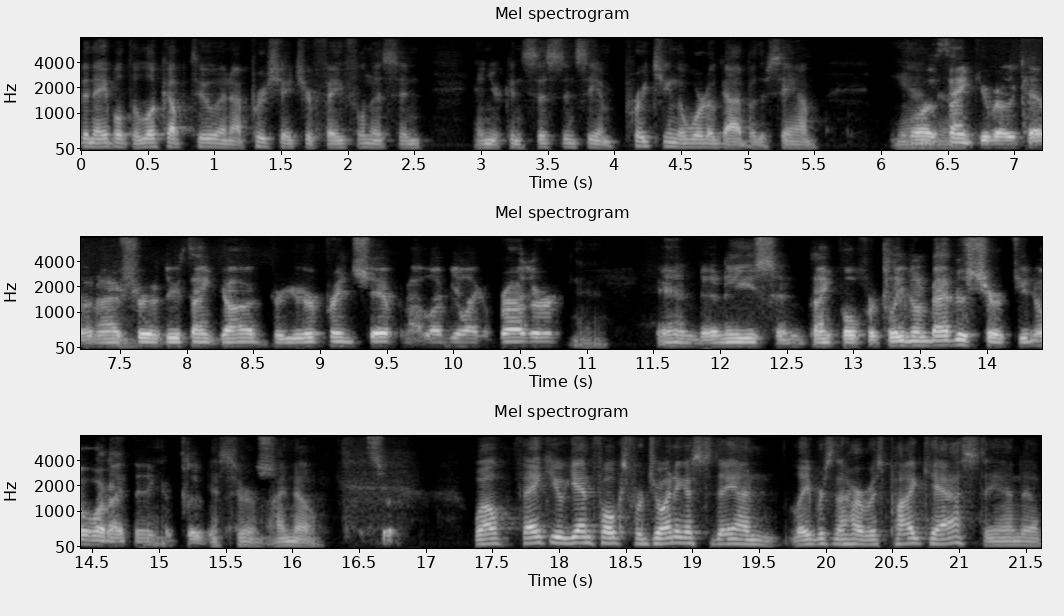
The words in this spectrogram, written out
been able to look up to. And I appreciate your faithfulness and and your consistency in preaching the word of God, Brother Sam. And, well, uh, thank you, Brother Kevin. I sure do thank God for your friendship, and I love you like a brother. Yeah. And Denise, and thankful for Cleveland Baptist Church. You know what I think of Cleveland. Yes, sir. Baptist. I know. Yes, sir. Well, thank you again, folks, for joining us today on Labors in the Harvest podcast. And uh,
